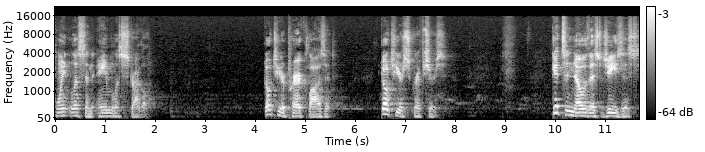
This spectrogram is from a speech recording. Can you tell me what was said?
pointless and aimless struggle. Go to your prayer closet. Go to your scriptures. Get to know this Jesus.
